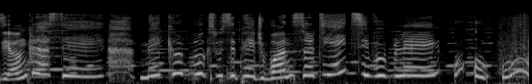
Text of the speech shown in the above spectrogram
En classe. Make your books with the page 138, s'il vous plaît. Ooh, ooh, ooh.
